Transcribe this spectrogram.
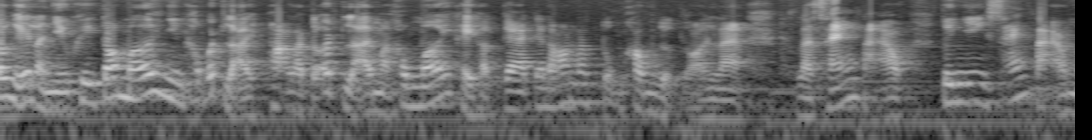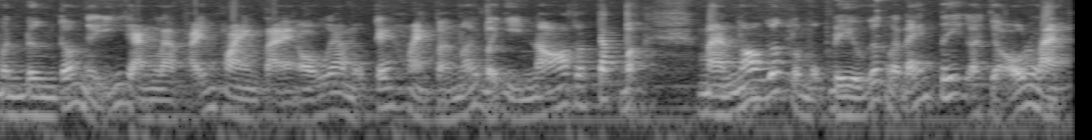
có nghĩa là nhiều khi có mới nhưng không ích lợi hoặc là có ích lợi mà không mới thì thật ra cái đó nó cũng không được gọi là là sáng tạo. Tuy nhiên sáng tạo mình đừng có nghĩ rằng là phải hoàn toàn ổ ra một cái hoàn toàn mới bởi vì nó có cấp bậc. Mà nó rất là một điều rất là đáng tiếc ở chỗ là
